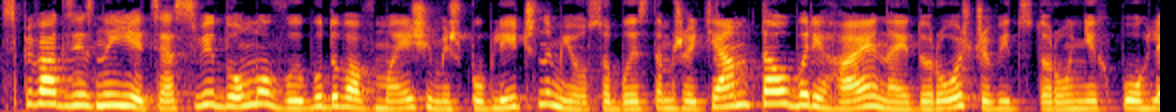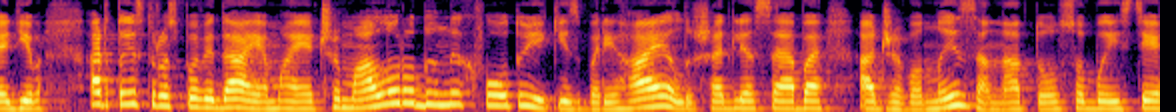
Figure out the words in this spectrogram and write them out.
Співак зізнається, свідомо вибудував межі між публічним і особистим життям та оберігає найдорожче від сторонніх поглядів. Артист розповідає, має чимало родинних фото, які зберігає лише для себе, адже вони занадто особисті.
